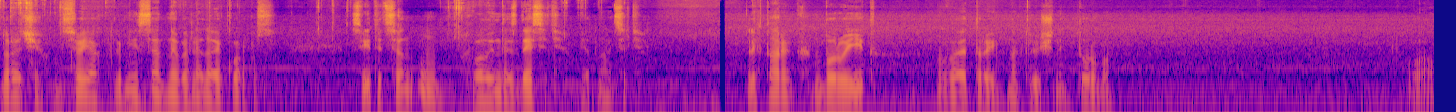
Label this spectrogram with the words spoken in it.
До речі, ось як люмінесцентний виглядає корпус. Світиться ну, хвилин десь 10-15. Ліхтарик Boruid V3 наключний, турбо. Вау.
